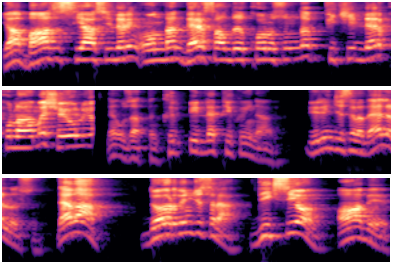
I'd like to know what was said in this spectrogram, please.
Ya bazı siyasilerin ondan ders aldığı konusunda fikirler kulağıma şey oluyor. Ne uzattın? 41 ile Pikuin abi. Birinci sırada helal olsun. Devam. Dördüncü sıra diksiyon. Abi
